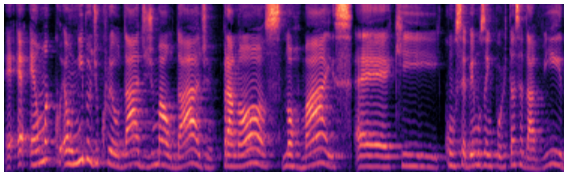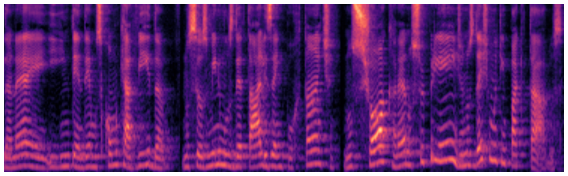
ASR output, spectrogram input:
É, é, é uma, é um nível de crueldade, de maldade, para nós, normais, é, que concebemos a importância da vida, né? E, e entendemos como que a vida, nos seus mínimos detalhes, é importante, nos choca, né? Nos surpreende, nos deixa muito impactados.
